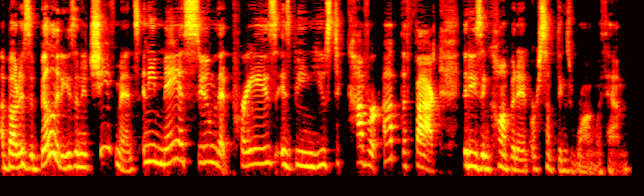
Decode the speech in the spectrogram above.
about his abilities and achievements. And he may assume that praise is being used to cover up the fact that he's incompetent or something's wrong with him.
